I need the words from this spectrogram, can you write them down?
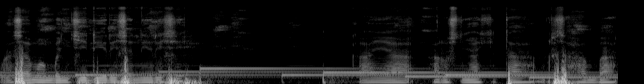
Masa membenci diri sendiri sih? kayak harusnya kita bersahabat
